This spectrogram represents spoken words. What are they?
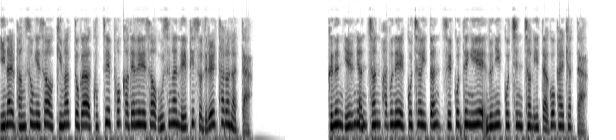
이날 방송에서 김학도가 국제 포커 대회에서 우승한 에피소드를 털어놨다. 그는 1년 전 화분에 꽂혀있던 쇠꽃탱이에 눈이 꽂힌 적 있다고 밝혔다.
